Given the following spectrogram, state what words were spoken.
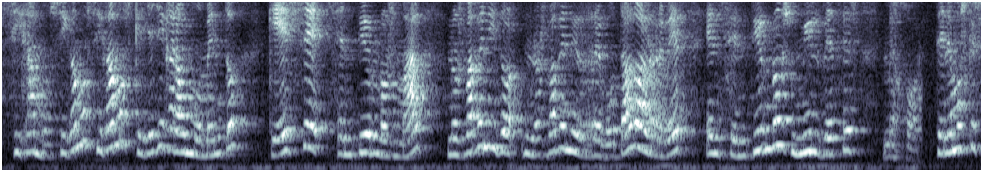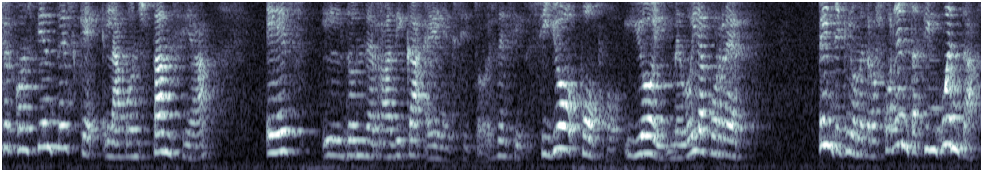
sigamos, sigamos, sigamos, que ya llegará un momento que ese sentirnos mal nos va, a venir, nos va a venir rebotado al revés en sentirnos mil veces mejor. Tenemos que ser conscientes que la constancia es donde radica el éxito. Es decir, si yo cojo y hoy me voy a correr 20 kilómetros, 40, 50,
